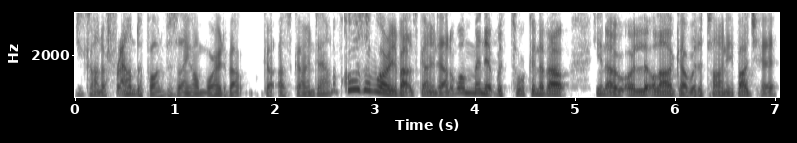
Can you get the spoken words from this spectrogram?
you kind of frowned upon for saying, I'm worried about us going down. Of course I'm worried about us going down. At one minute, we're talking about, you know, a little Argo with a tiny budget.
